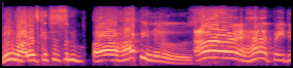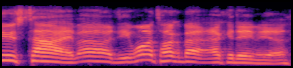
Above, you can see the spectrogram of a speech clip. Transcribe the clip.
Meanwhile, let's get to some uh, happy news. All right, happy news time. Uh, do you want to talk about academia?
